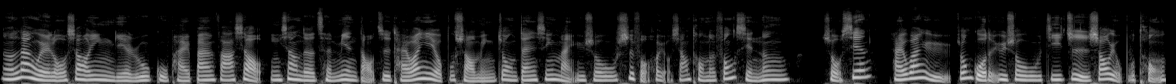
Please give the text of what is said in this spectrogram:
那烂尾楼效应也如骨牌般发酵，影响的层面导致台湾也有不少民众担心买预售屋是否会有相同的风险呢？首先，台湾与中国的预售屋机制稍有不同。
